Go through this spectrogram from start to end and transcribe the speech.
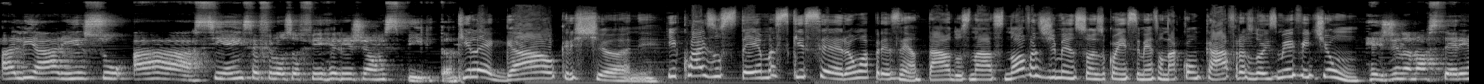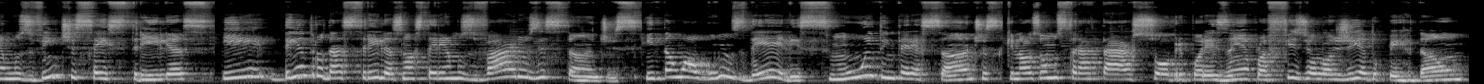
aliar isso à ciência, filosofia e religião espírita. Que legal! Cristiane. E quais os temas que serão apresentados nas novas dimensões do conhecimento na Concafras 2021? Regina, nós teremos 26 trilhas e dentro das trilhas nós teremos vários estandes. Então, alguns deles muito interessantes que nós vamos tratar sobre, por exemplo, a fisiologia do perdão,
